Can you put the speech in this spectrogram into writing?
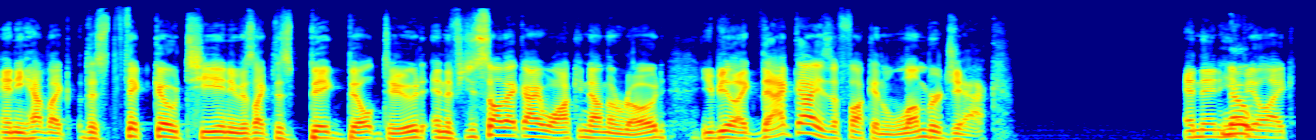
And he had like this thick goatee and he was like this big built dude. And if you saw that guy walking down the road, you'd be like, that guy is a fucking lumberjack. And then he'd Nope. be like,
